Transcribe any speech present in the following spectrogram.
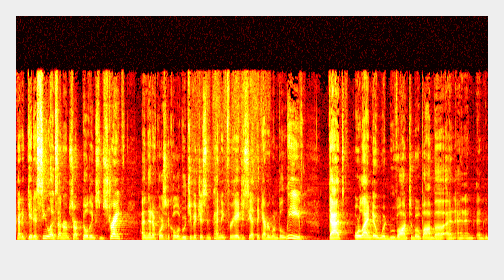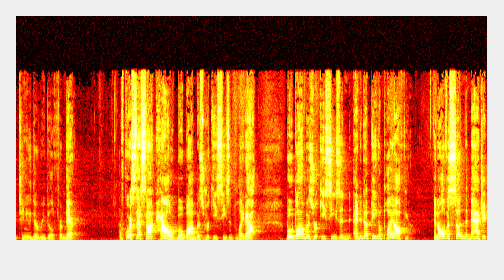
kind of get his sea legs under him, start building some strength. And then, of course, Nikola Vucevic's impending free agency, I think everyone believed that Orlando would move on to Mo Bamba and, and, and continue their rebuild from there. Of course, that's not how Mo Bamba's rookie season played out. Mo Bamba's rookie season ended up being a playoff year. And all of a sudden, the Magic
